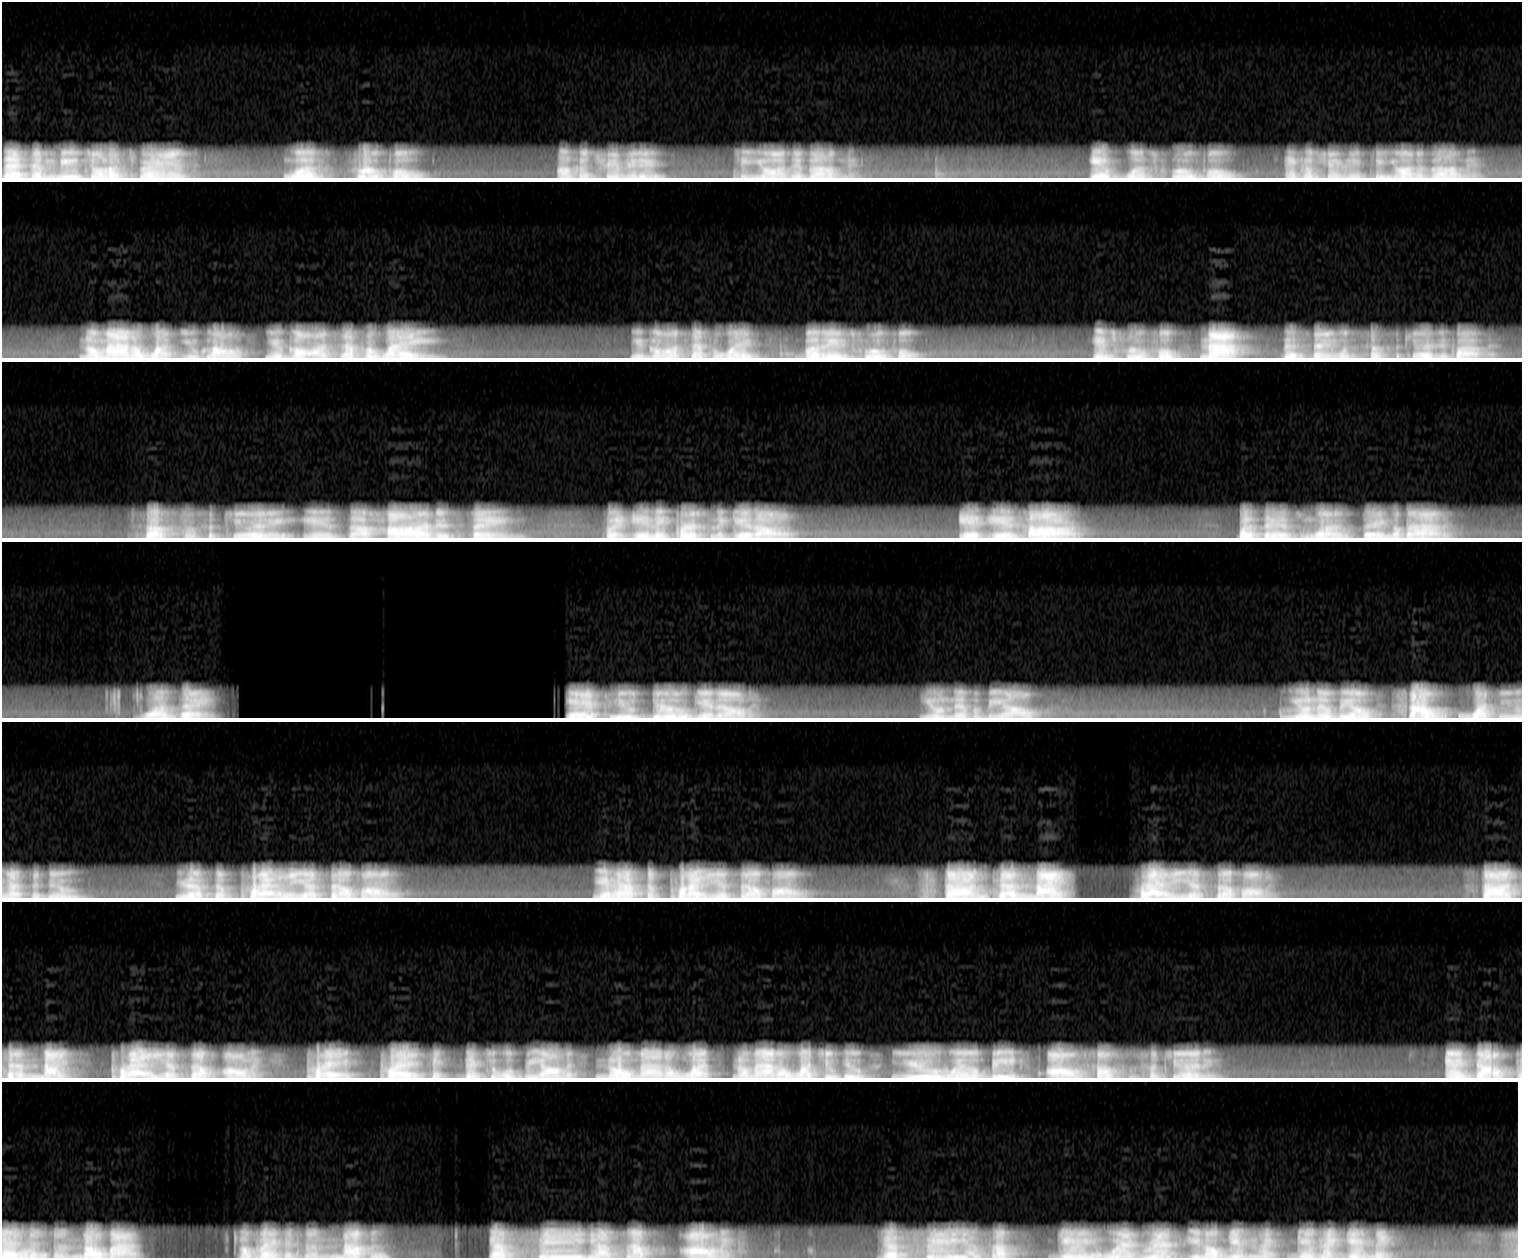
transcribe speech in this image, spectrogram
that the mutual experience was fruitful and contributed to your development. It was fruitful and contributed to your development. No matter what, you go, you're going separate ways. You're going separate ways, but it is fruitful. It's fruitful. Now, this thing with the Social Security Department. Social Security is the hardest thing for any person to get on. It is hard. But there's one thing about it. One thing. If you do get on it, you'll never be off. You'll mm-hmm. never be off. So, what do you have to do? You have to pray yourself on. You have to pray yourself on. Start mm-hmm. tonight. Pray yourself on it. Start tonight. Pray yourself on it. Pray, pray to, that you will be on it no matter what. No matter what you do, you will be on Social Security. And don't pay attention to nobody. Don't pay attention to nothing. Mm-hmm. Just see yourself on it. Just see yourself getting rid, rid you know, getting, getting, getting it.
